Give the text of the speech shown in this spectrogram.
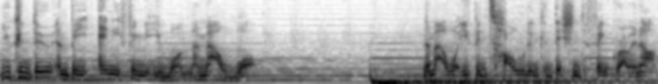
You can do and be anything that you want, no matter what. No matter what you've been told and conditioned to think growing up.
